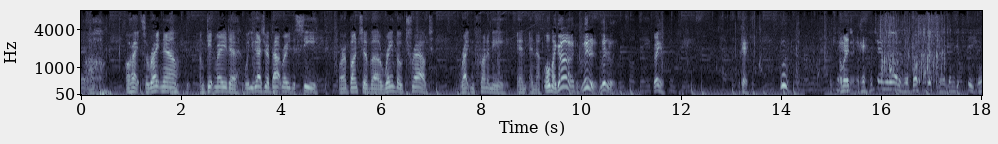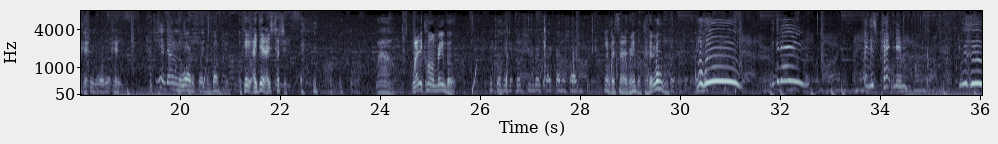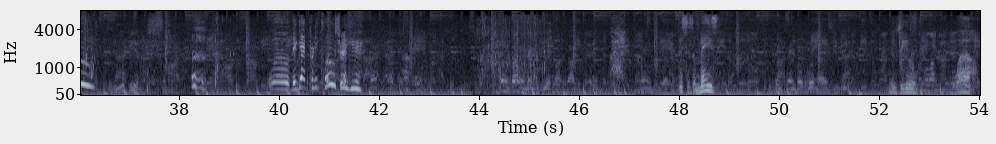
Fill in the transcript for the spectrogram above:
Oh. All right, so right now I'm getting ready to, what you guys are about ready to see are a bunch of uh, rainbow trout right in front of me. And, and uh, oh my God, literally, literally, right here. Okay. Whew. I'm gonna, okay. Put your hand in the water. They'll bust your biscuit when they come get the food. Don't Okay. stir the water up. Okay. Put your hand down in the water so they can bump you. Okay, I did, I just touched it. Wow. Why do they call them rainbow? Because they get, don't see the red stripe down the side. Yeah, but it's not a rainbow color. Oh, woohoo! Look at him! I just petting him. Woohoo! Whoa, they got pretty close right here. This is amazing. New Zealand. Wow.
